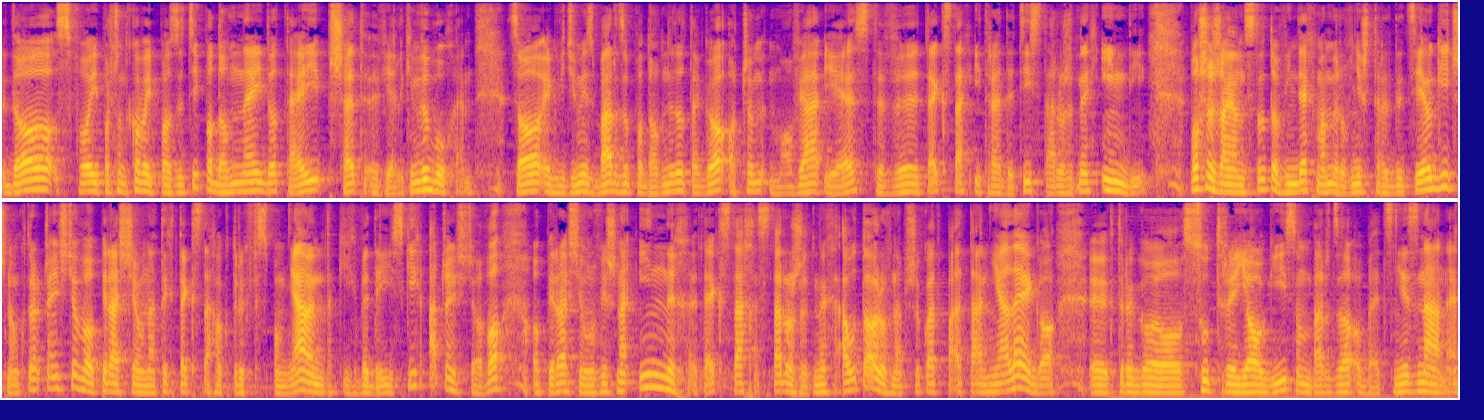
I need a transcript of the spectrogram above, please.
do swojej początkowej pozycji, podobnej do tej przed wielkim wybuchem. Co, jak widzimy, jest bardzo podobne do tego, o czym mowa jest w tekstach i tradycji starożytnych Indii. Poszerzając to, to w Indiach mamy również tradycję jogiczną, która częściowo opiera się na tych tekstach, o których wspomniałem, takich wedyjskich, a częściowo opiera się również na innych tekstach starożytnych autorów, na przykład Patanjalego, y, którego sutry jogi są bardzo obecnie znane.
